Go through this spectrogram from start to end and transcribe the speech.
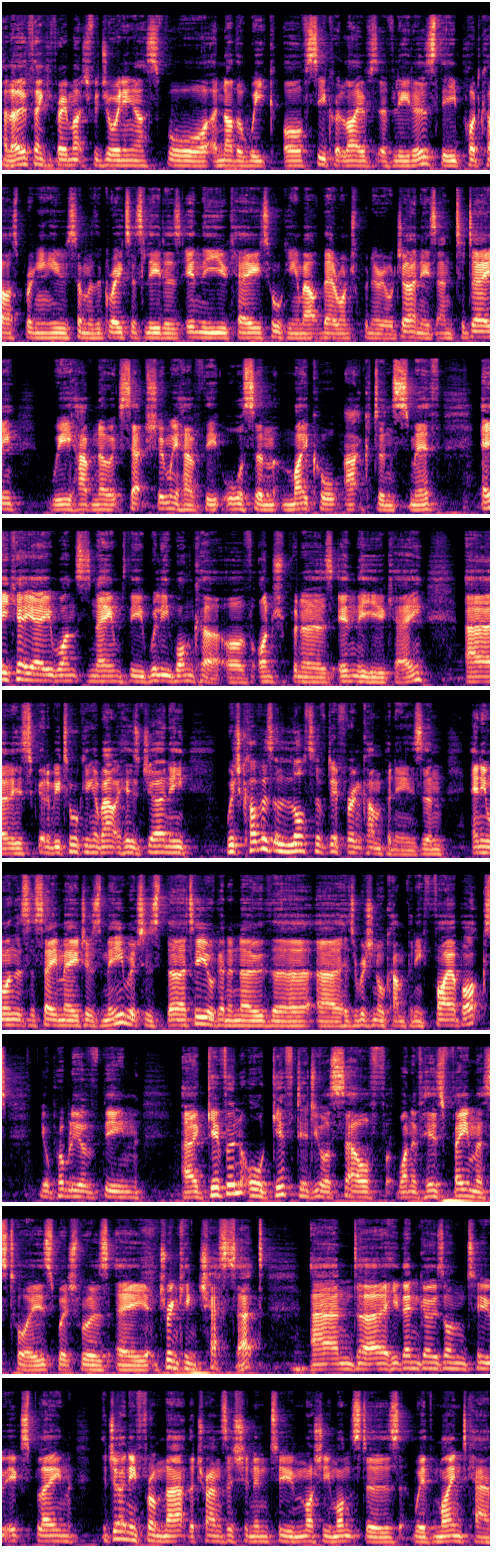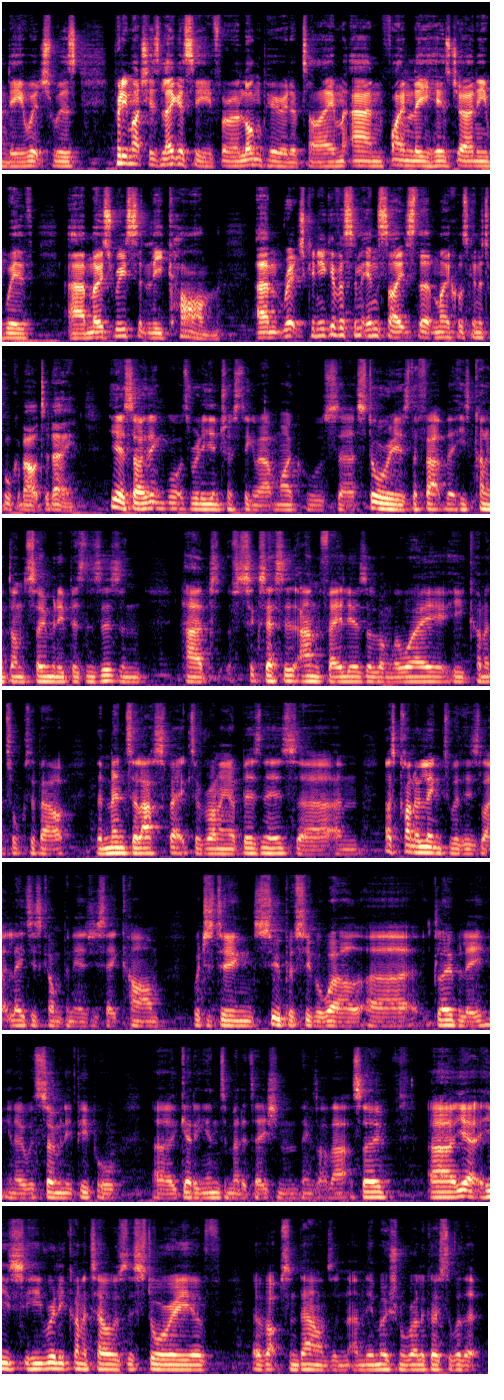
Hello, thank you very much for joining us for another week of Secret Lives of Leaders, the podcast bringing you some of the greatest leaders in the UK talking about their entrepreneurial journeys. And today we have no exception. We have the awesome Michael Acton Smith, aka once named the Willy Wonka of entrepreneurs in the UK. Uh, he's going to be talking about his journey which covers a lot of different companies. And anyone that's the same age as me, which is 30, you're going to know the uh, his original company, Firebox. You'll probably have been uh, given or gifted yourself one of his famous toys, which was a drinking chess set. And uh, he then goes on to explain the journey from that, the transition into Moshi Monsters with Mind Candy, which was pretty much his legacy for a long period of time, and finally his journey with uh, most recently Calm. Um, Rich, can you give us some insights that Michael's going to talk about today? Yeah, so I think what's really interesting about Michael's uh, story is the fact that he's kind of done so many businesses and had successes and failures along the way. He kind of talks about the mental aspect of running a business, uh, and that's kind of linked with his like latest company, as you say, Calm, which is doing super super well uh, globally. You know, with so many people uh, getting into meditation and things like that. So uh, yeah, he's he really kind of tells this story of of ups and downs and, and the emotional roller coaster with it.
